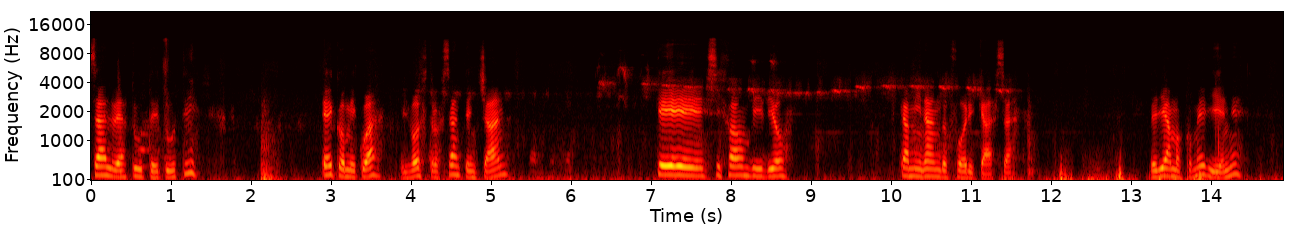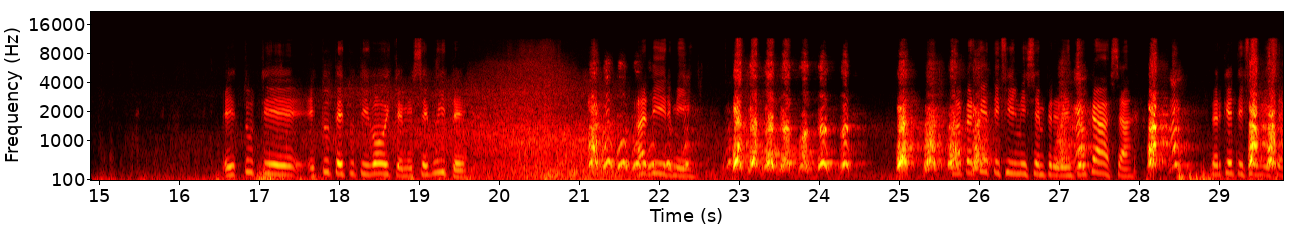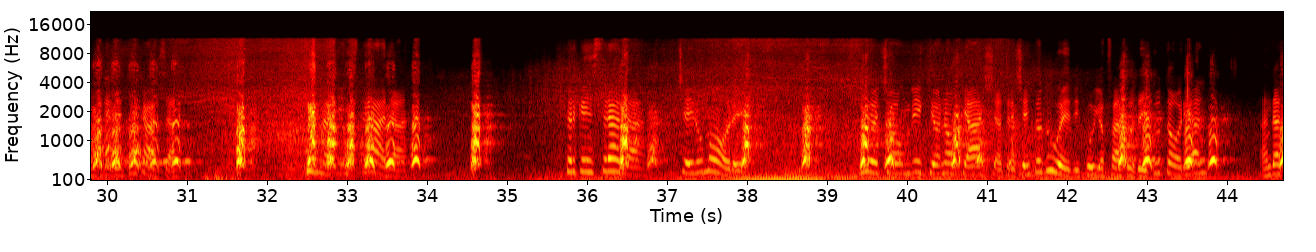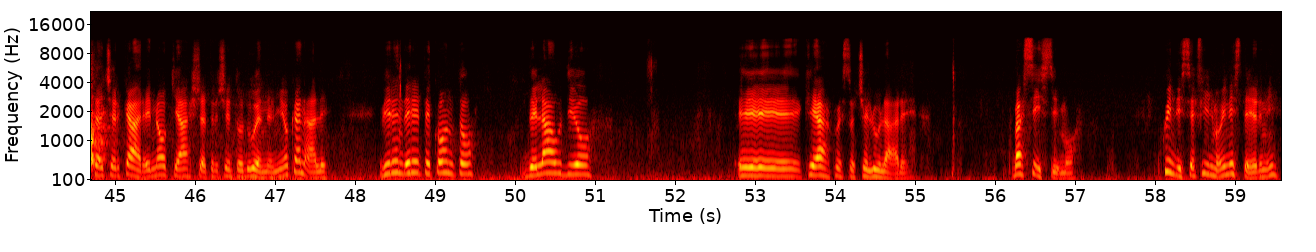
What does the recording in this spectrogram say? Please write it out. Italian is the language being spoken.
salve a tutte e tutti. Eccomi qua il vostro Sant'Enchan che si fa un video camminando fuori casa. Vediamo come viene. E tutti e tutte e tutti voi che mi seguite a dirmi ma perché ti filmi sempre dentro casa perché ti filmi sempre dentro casa? Filmati in strada. Perché in strada c'è rumore. Io ho un vecchio nokia asha 302 di cui ho fatto dei tutorial. Andate a cercare nokia asha 302 nel mio canale. Vi renderete conto dell'audio eh, che ha questo cellulare. Bassissimo quindi se filmo in esterni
